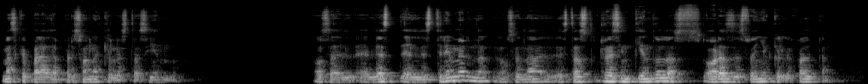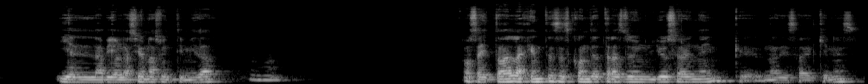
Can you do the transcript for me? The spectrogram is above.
más que para la persona que lo está haciendo. O sea, el, el, streamer, o sea, estás resintiendo las horas de sueño que le faltan y la violación a su intimidad. O sea, y toda la gente se esconde atrás de un username que nadie sabe quién es.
